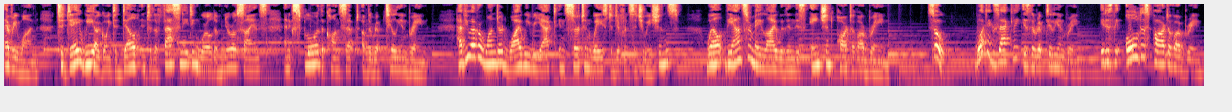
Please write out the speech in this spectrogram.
everyone. Today, we are going to delve into the fascinating world of neuroscience and explore the concept of the reptilian brain. Have you ever wondered why we react in certain ways to different situations? Well, the answer may lie within this ancient part of our brain. So, what exactly is the reptilian brain? It is the oldest part of our brain,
